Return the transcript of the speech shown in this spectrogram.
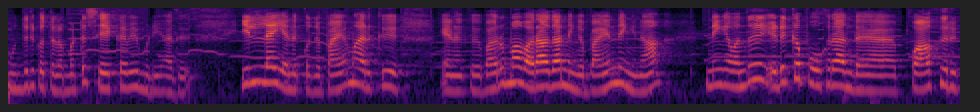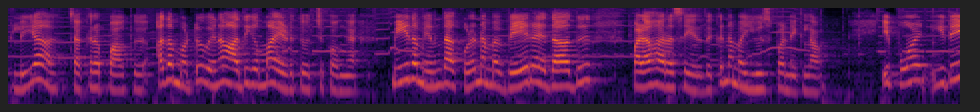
முந்திரி கொத்தில் மட்டும் சேர்க்கவே முடியாது. இல்லை எனக்கு கொஞ்சம் பயமாக இருக்குது எனக்கு வருமா வராதான்னு நீங்கள் பயந்தீங்கன்னா நீங்கள் வந்து எடுக்க போகிற அந்த பாகு இருக்கு இல்லையா சக்கரை பாகு அதை மட்டும் வேணால் அதிகமாக எடுத்து வச்சுக்கோங்க. மீதம் இருந்தால் கூட நம்ம வேறு ஏதாவது பலகாரம் செய்கிறதுக்கு நம்ம யூஸ் பண்ணிக்கலாம். இப்போது இதே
